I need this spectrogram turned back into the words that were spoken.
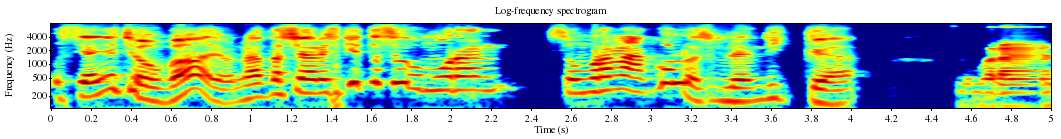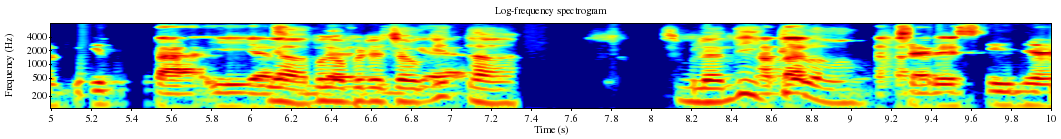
Usianya jauh banget ya Natasha Rizky itu seumuran seumuran aku loh 93 Umuran kita, iya. ya beda jauh 93. kita 93 Natasha- loh Natasha Rizky-nya,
